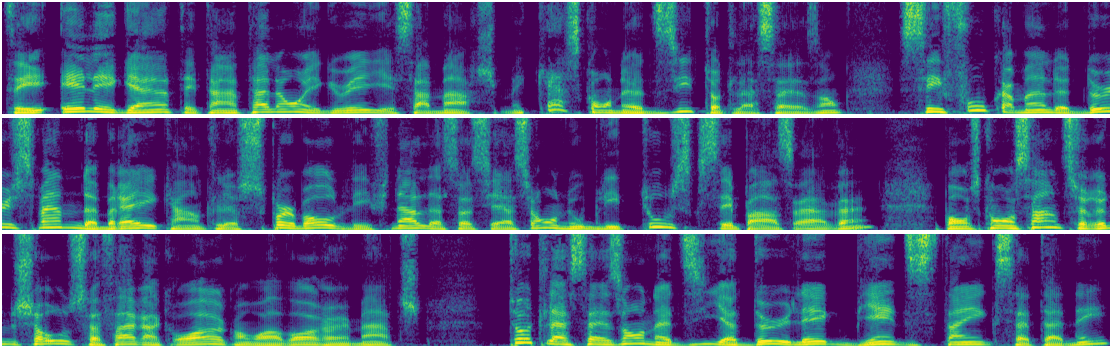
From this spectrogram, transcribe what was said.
T'es élégant, t'es en talon aiguille et ça marche. Mais qu'est-ce qu'on a dit toute la saison? C'est fou comment le deux semaines de break entre le Super Bowl et les finales d'association, on oublie tout ce qui s'est passé avant. on se concentre sur une chose, se faire à croire qu'on va avoir un match. Toute la saison, on a dit il y a deux ligues bien distinctes cette année.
